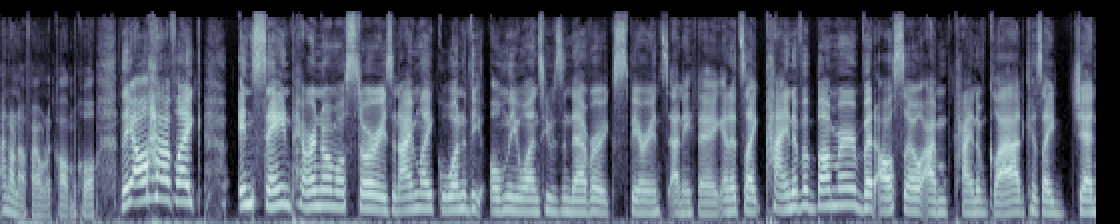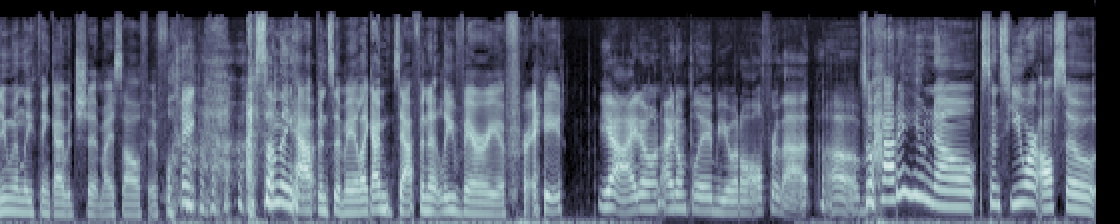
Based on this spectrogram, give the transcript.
I don't know if I want to call them cool. They all have like insane paranormal stories, and I'm like one of the only ones who's never experienced anything. And it's like kind of a bummer, but also I'm kind of glad because I genuinely think I would shit myself if like something happened to me. Like I'm definitely very afraid. yeah, I don't I don't blame you at all for that. Um, So how do you know since you are also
